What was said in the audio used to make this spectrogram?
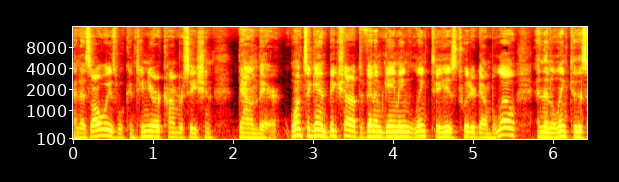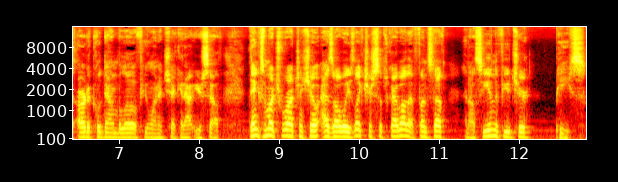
And as always, we'll continue our conversation down there. Once again, big shout out to Venom Gaming. Link to his Twitter down below, and then a link to this article down below if you want to check it out yourself. Thanks so much for watching the show. As always, like, share, subscribe, all that fun stuff, and I'll see you in the future. Peace.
